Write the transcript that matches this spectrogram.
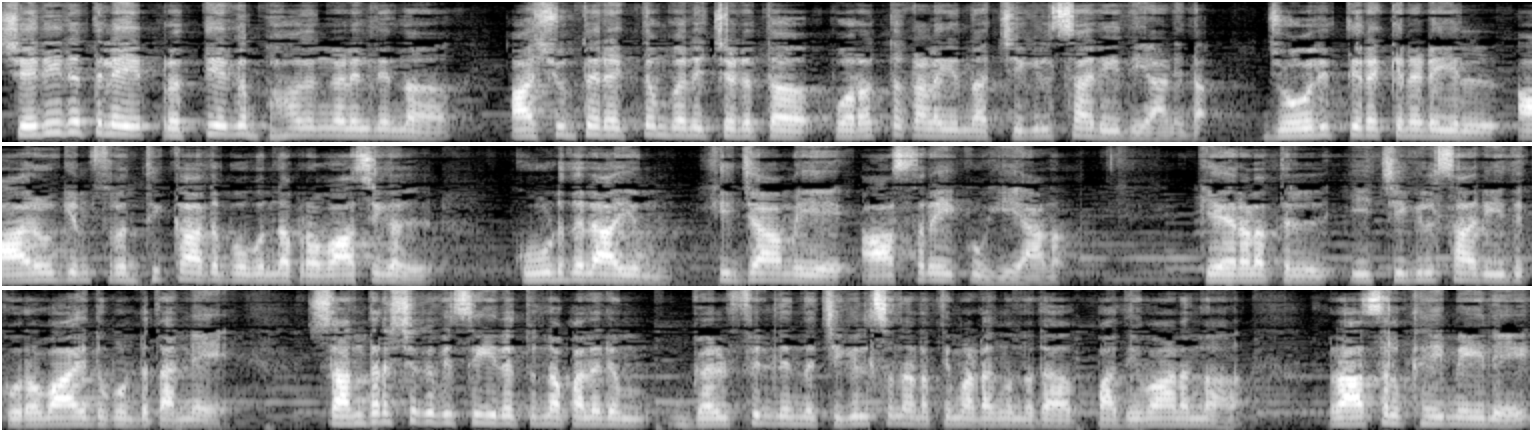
ശരീരത്തിലെ പ്രത്യേക ഭാഗങ്ങളിൽ നിന്ന് അശുദ്ധ രക്തം വലിച്ചെടുത്ത് പുറത്തു കളയുന്ന ചികിത്സാ രീതിയാണിത്. ജോലി തിരക്കിനിടയിൽ ആരോഗ്യം ശ്രദ്ധിക്കാതെ പോകുന്ന പ്രവാസികൾ കൂടുതലായും ഹിജാമയെ ആശ്രയിക്കുകയാണ്. കേരളത്തിൽ ഈ ചികിത്സാ രീതി കുറവായതുകൊണ്ട് തന്നെ സന്ദർശക വിസയിലെത്തുന്ന പലരും ഗൾഫിൽ നിന്ന് ചികിത്സ നടത്തി മടങ്ങുന്നത് പതിവാണെന്ന് റാസൽ ഖൈമയിലെ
